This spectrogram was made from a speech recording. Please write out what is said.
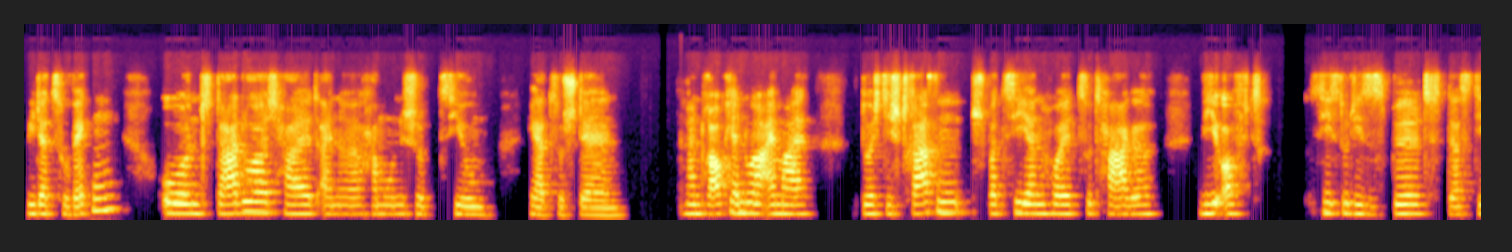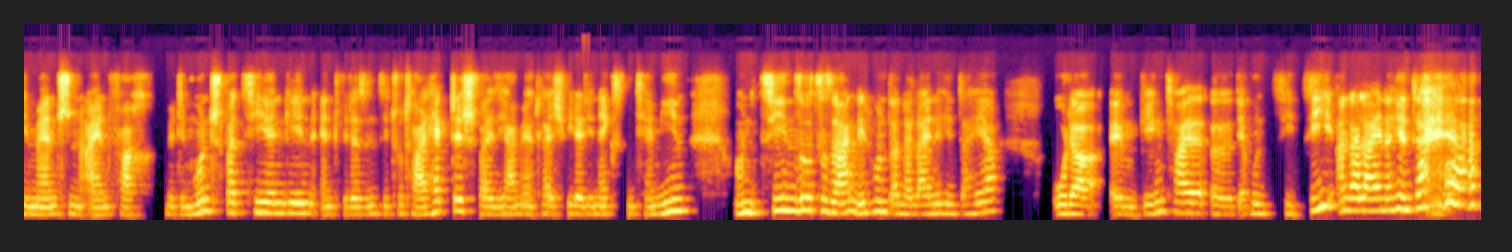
wieder zu wecken und dadurch halt eine harmonische Beziehung herzustellen. Man braucht ja nur einmal durch die Straßen spazieren heutzutage. Wie oft siehst du dieses Bild, dass die Menschen einfach mit dem Hund spazieren gehen? Entweder sind sie total hektisch, weil sie haben ja gleich wieder den nächsten Termin und ziehen sozusagen den Hund an der Leine hinterher. Oder im Gegenteil, äh, der Hund zieht sie an der Leine hinterher,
